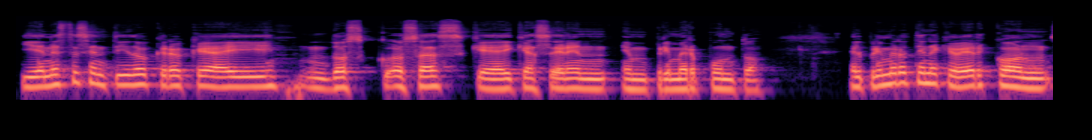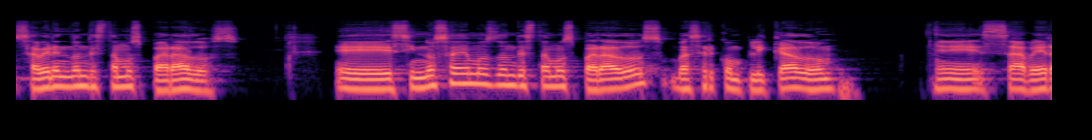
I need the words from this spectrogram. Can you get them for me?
Y en este sentido creo que hay dos cosas que hay que hacer en, en primer punto. El primero tiene que ver con saber en dónde estamos parados. Eh, si no sabemos dónde estamos parados, va a ser complicado eh, saber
